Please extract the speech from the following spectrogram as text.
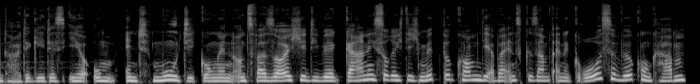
Und heute geht es ihr um Entmutigungen. Und zwar solche, die wir gar nicht so richtig mitbekommen, die aber insgesamt eine große Wirkung haben.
